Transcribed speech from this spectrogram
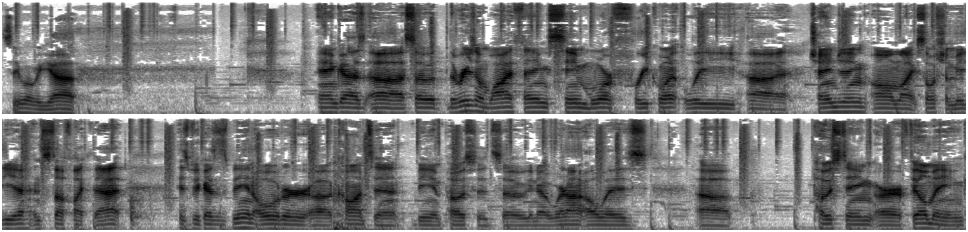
see what we got. And guys, uh, so the reason why things seem more frequently uh, changing on like social media and stuff like that is because it's being older uh, content being posted. So, you know, we're not always uh, posting or filming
